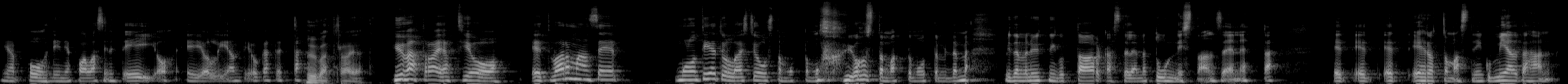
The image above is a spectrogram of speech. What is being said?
ja pohdin ja palasin, että ei ole, ei ole liian tiukat. Että hyvät rajat. Hyvät rajat, joo. Et varmaan se, mulla on tietynlaista joustamattomuutta, mitä mä, mitä mä nyt niin tarkastelen, mä tunnistan sen, että et, et, et ehdottomasti niin mieltähän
